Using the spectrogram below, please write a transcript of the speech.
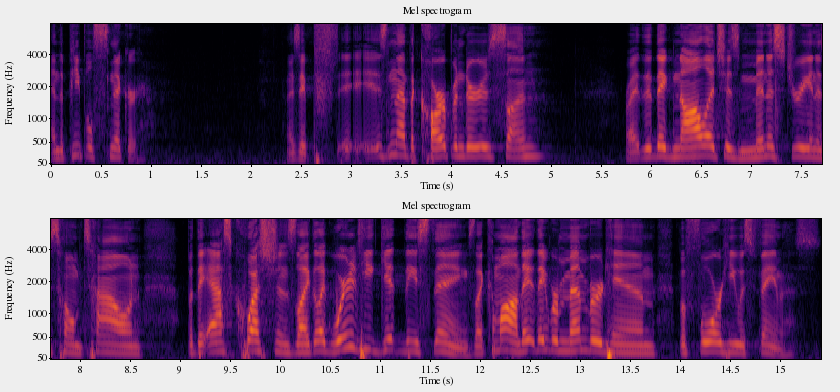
and the people snicker. They say, Isn't that the carpenter's son? Right? They acknowledge his ministry in his hometown, but they ask questions like, like where did he get these things? Like, come on, they, they remembered him before he was famous.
